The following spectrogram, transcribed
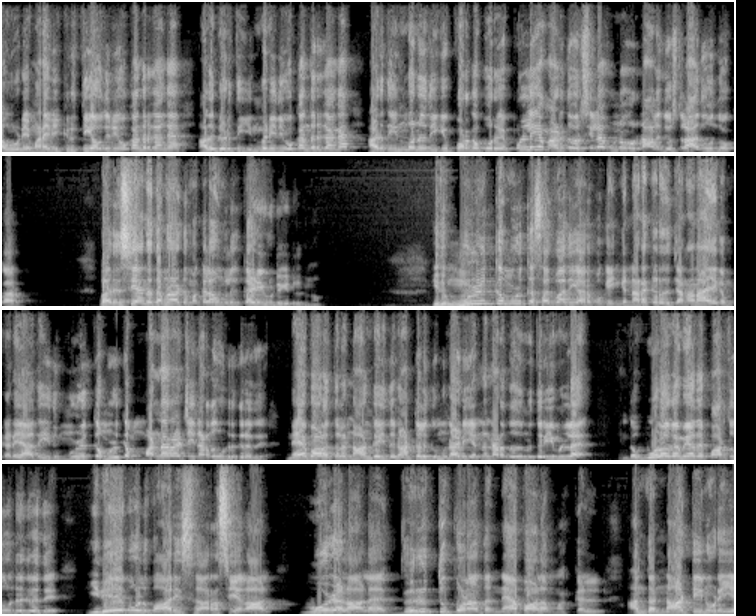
அவங்களுடைய மனைவி கிருத்திகா உதயநிதி உட்காந்துருக்காங்க அதுக்கு அடுத்து இன்பநிதி உட்காந்துருக்காங்க அடுத்து இன்பநிதிக்கு பிறக்க போற பிள்ளையும் அடுத்த வருஷத்துல இன்னும் ஒரு நாலஞ்சு வருஷத்துல அது வந்து உட்காரும். வரிசையா அந்த தமிழ்நாட்டு மக்கள் அவங்களுக்கு கழுவி விட்டுக்கிட்டு இருக்கணும். இது முழுக்க முழுக்க சர்வாதிகார போக்கு. இங்க நடக்கிறது ஜனநாயகம் கிடையாது. இது முழுக்க முழுக்க மன்னராட்சி நடந்து கொண்டிருக்கிறது. நேபாளத்துல நான்கு ஐந்து நாட்களுக்கு முன்னாடி என்ன நடந்ததுன்னு தெரியுமில்ல? இந்த உலகமே அதை பார்த்து கொண்டிருக்கிறது. இதே போல் வாரிசு அரசியலால் ஊழலால வெறுத்து போன அந்த நேபாள மக்கள் அந்த நாட்டினுடைய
